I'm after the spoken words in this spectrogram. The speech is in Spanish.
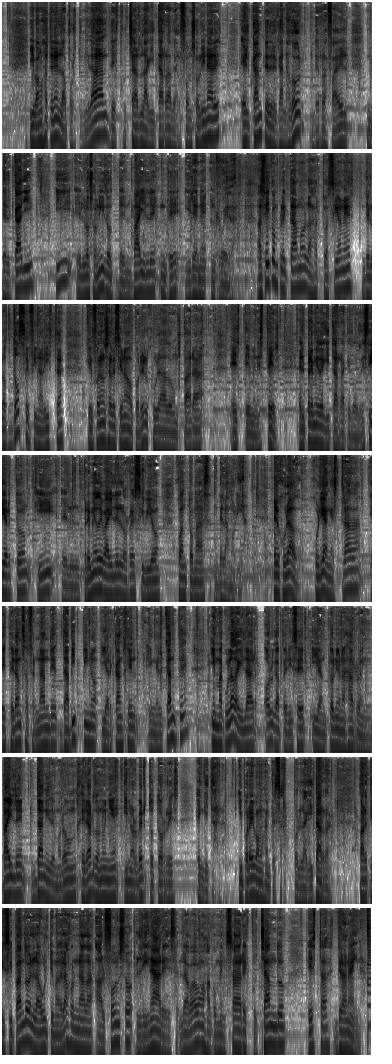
Y vamos a tener la oportunidad de escuchar la guitarra de Alfonso Linares, el cante del ganador de Rafael del Calle y eh, los sonidos del baile de Irene Rueda. Así completamos las actuaciones de los 12 finalistas que fueron seleccionados por el jurado para este menester. El premio de guitarra quedó desierto y el premio de baile lo recibió Juan Tomás de la Molía. El jurado, Julián Estrada, Esperanza Fernández, David Pino y Arcángel en el cante, Inmaculada Aguilar, Olga Pericet y Antonio Najarro en baile, Dani de Morón, Gerardo Núñez y Norberto Torres en guitarra. Y por ahí vamos a empezar, por la guitarra. Participando en la última de la jornada, Alfonso Linares. La vamos a comenzar escuchando estas granainas.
